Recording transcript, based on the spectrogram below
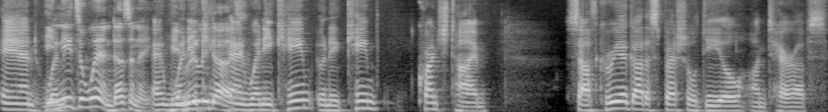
And he needs a win, doesn't he? And he when really he, does. And when he came, when it came crunch time, South Korea got a special deal on tariffs.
